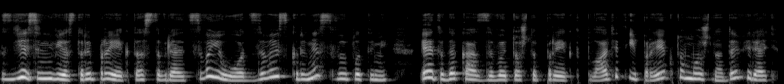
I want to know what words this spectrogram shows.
Здесь инвесторы проекта оставляют свои отзывы и скрыны с выплатами. Это доказывает то, что проект платит и проекту можно доверять.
